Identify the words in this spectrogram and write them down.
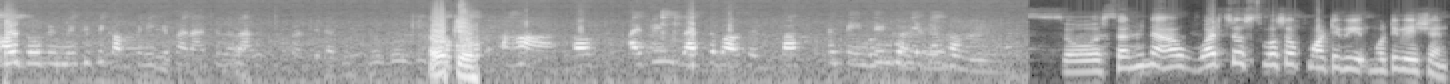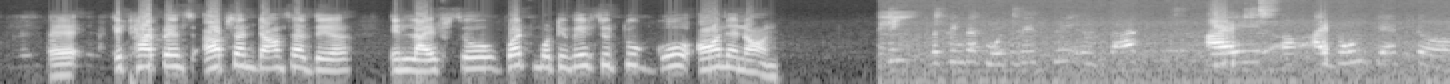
हर दो दिन में किसी कंपनी के फाइनेंशियल एनालिसिस करती रहती हूँ। ओके तो, हाँ और थिंक दैट्स अबाउट इट. बाकी मैं पेंटिंग करती हूँ. So Samina, what's your source of motiva- motivation? Uh, it happens, ups and downs are there in life. So what motivates you to go on and on? I think the thing that motivates me is that I uh, I don't get uh,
